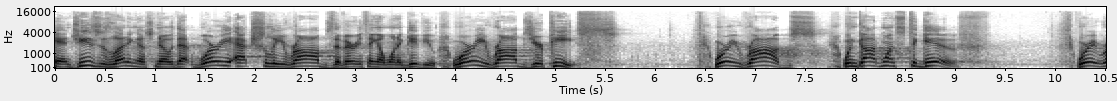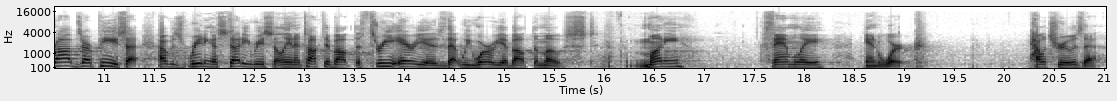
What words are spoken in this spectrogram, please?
And Jesus is letting us know that worry actually robs the very thing I want to give you. Worry robs your peace. Worry robs when God wants to give. Worry robs our peace. I, I was reading a study recently and it talked about the three areas that we worry about the most money, family, and work. How true is that?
